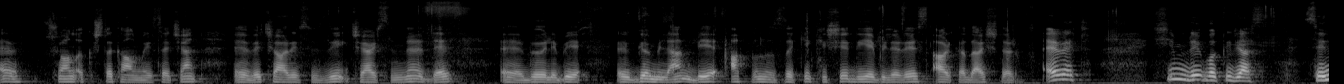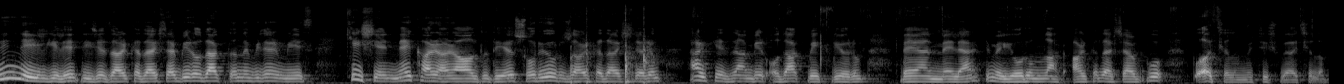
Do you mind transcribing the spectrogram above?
Evet, şu an akışta kalmayı seçen e, ve çaresizliği içerisinde de e, böyle bir e, gömülen bir aklınızdaki kişi diyebiliriz arkadaşlarım. Evet. Şimdi bakacağız. Seninle ilgili diyeceğiz arkadaşlar. Bir odaklanabilir miyiz? Kişi ne karar aldı diye soruyoruz arkadaşlarım. Herkesten bir odak bekliyorum. Beğenmeler, değil mi? Yorumlar. Arkadaşlar bu bu açılım müthiş bir açılım.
